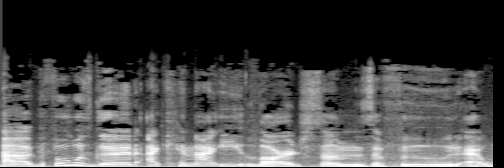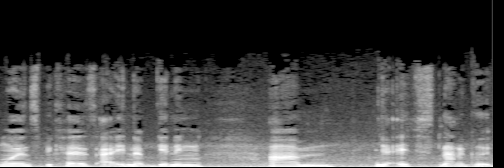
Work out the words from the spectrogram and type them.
Uh, the food was good. I cannot eat large sums of food at once because I end up getting, um, yeah, it's not a good,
